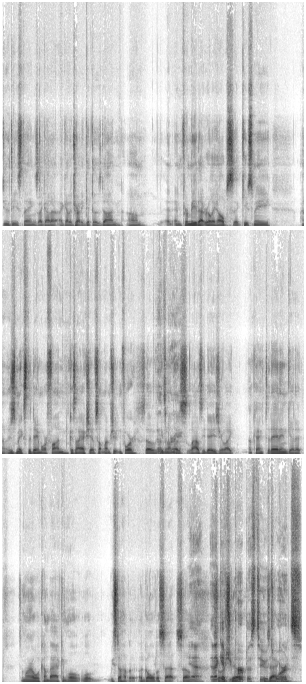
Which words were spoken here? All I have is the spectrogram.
do these things. I gotta I gotta try to get those done. Um, and, and for me, that really helps. It keeps me. I don't know. It just makes the day more fun because I actually have something I'm shooting for. So That's even on great. those lousy days, you're like, okay, today I didn't get it. Tomorrow we'll come back and we'll we'll we still have a, a goal to set. So Yeah, and that so gives you do it. purpose too. Exactly. Towards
